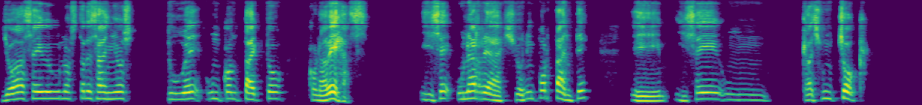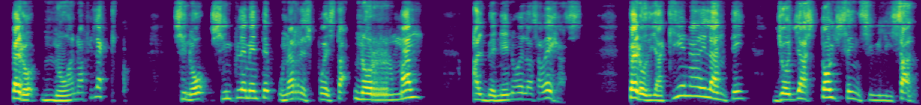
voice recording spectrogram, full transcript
Yo hace unos tres años tuve un contacto con abejas. Hice una reacción importante, y hice un, casi un shock, pero no anafiláctico, sino simplemente una respuesta normal al veneno de las abejas. Pero de aquí en adelante yo ya estoy sensibilizado.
